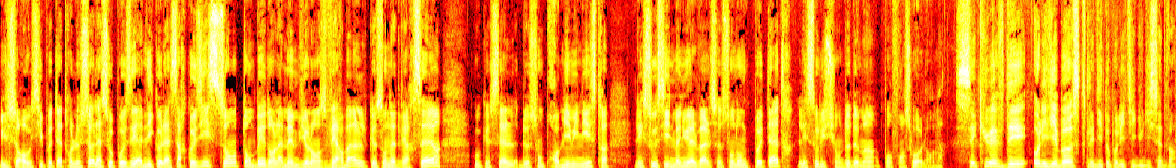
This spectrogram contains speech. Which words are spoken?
Il sera aussi peut-être le seul à s'opposer à Nicolas Sarkozy sans tomber dans la même violence verbale que son adversaire ou que celle de son Premier ministre. Les soucis de Manuel Valls sont donc peut-être les solutions de demain pour François Hollande. CQFD, Olivier Bost, l'édito politique du 17-20.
